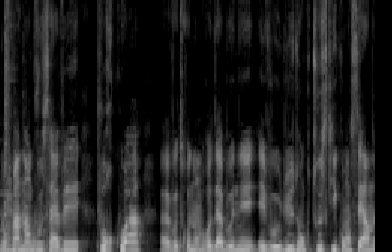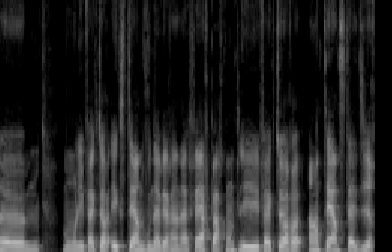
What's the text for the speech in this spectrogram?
Donc maintenant que vous savez pourquoi euh, votre nombre d'abonnés évolue, donc tout ce qui concerne euh, bon, les facteurs externes, vous n'avez rien à faire. Par contre, les facteurs euh, internes, c'est-à-dire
